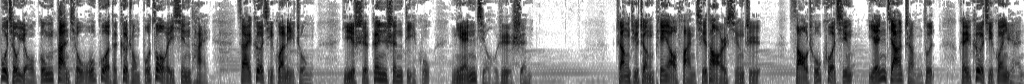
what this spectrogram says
不求有功、但求无过的各种不作为心态，在各级官吏中已是根深蒂固。年久日深，张居正偏要反其道而行之，扫除廓清，严加整顿，给各级官员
